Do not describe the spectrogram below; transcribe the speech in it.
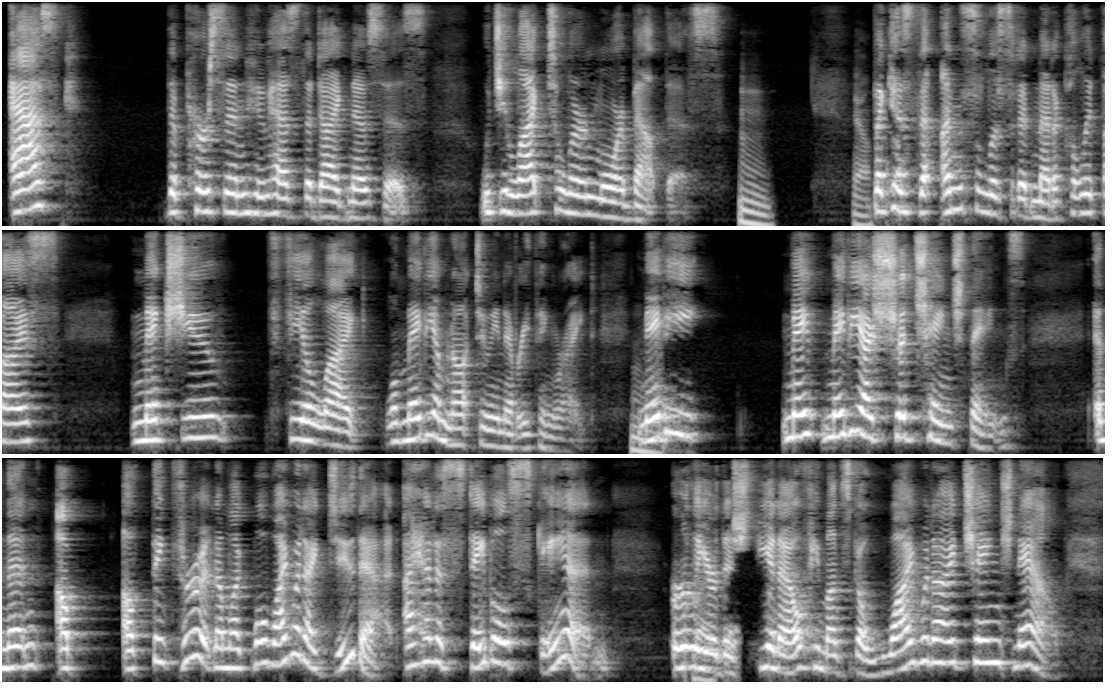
ask the person who has the diagnosis, would you like to learn more about this? Hmm. Hmm. because the unsolicited medical advice makes you feel like, well, maybe I'm not doing everything right. Hmm. Maybe, may, maybe I should change things. And then I'll, I'll think through it and I'm like, well, why would I do that? I had a stable scan earlier Right. this, you know, a few months ago. Why would I change now?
